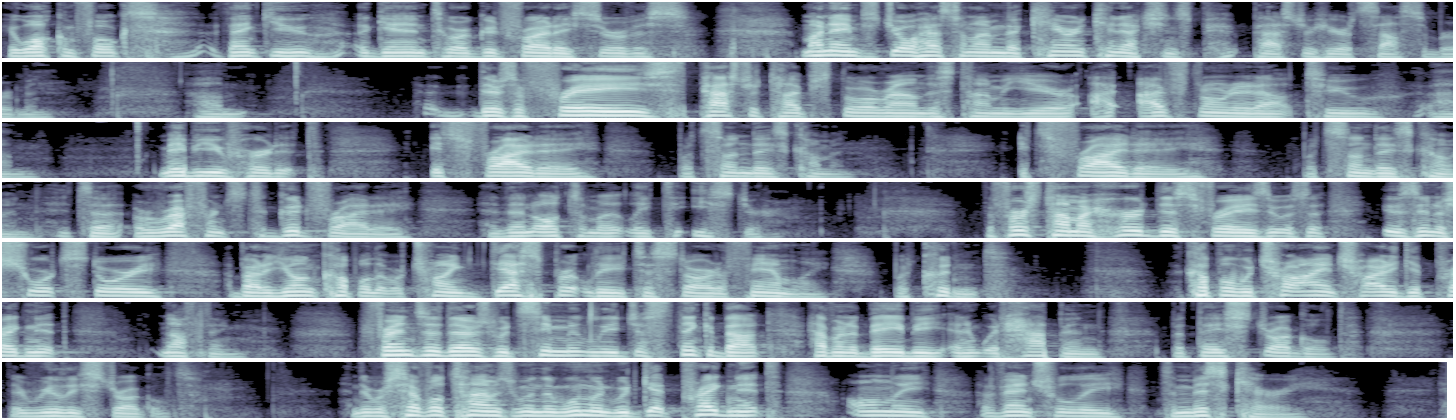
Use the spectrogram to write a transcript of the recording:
Hey, welcome, folks. Thank you again to our Good Friday service. My name is Joe Hess, and I'm the Karen Connections pastor here at South Suburban. Um, there's a phrase pastor types throw around this time of year. I, have thrown it out too. Um, maybe you've heard it. It's Friday, but Sunday's coming. It's Friday, but Sunday's coming. It's a, a reference to Good Friday and then ultimately to Easter. The first time I heard this phrase, it was, a, it was in a short story about a young couple that were trying desperately to start a family, but couldn't. The couple would try and try to get pregnant, nothing. Friends of theirs would seemingly just think about having a baby and it would happen, but they struggled. They really struggled. And there were several times when the woman would get pregnant only eventually to miscarry.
